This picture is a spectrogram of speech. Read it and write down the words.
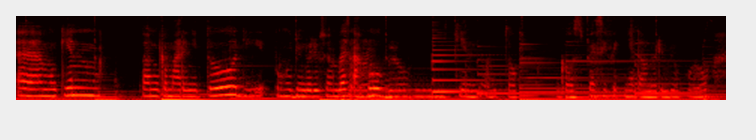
eh, mungkin tahun kemarin itu di penghujung 2019 aku belum bikin untuk goals spesifiknya tahun 2020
